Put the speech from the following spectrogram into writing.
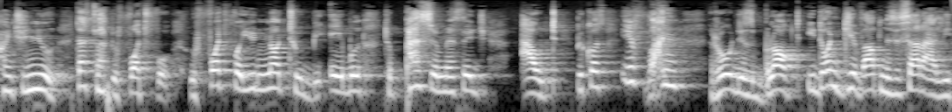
Continue. That's what we fought for. We fought for you not to be able to pass your message out. Because if one road is blocked, you don't give up necessarily.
